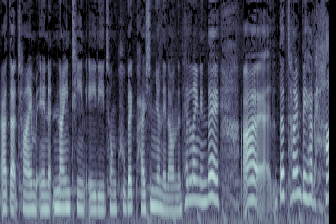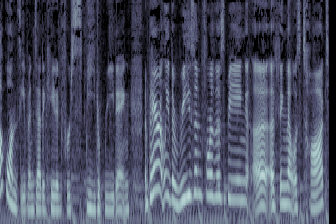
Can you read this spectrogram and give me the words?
at that time in 1980, 1980 년에 나오는 headline인데 uh, at that time they had 학원s even dedicated for speed reading. Apparently the reason for this being a, a thing that was taught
